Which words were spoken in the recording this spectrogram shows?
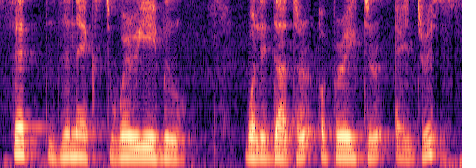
Set the next variable validator operator address.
